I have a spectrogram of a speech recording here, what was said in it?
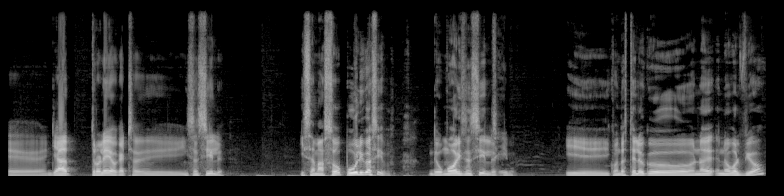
eh, ya troleo, ¿cachai? Insensible. Y se amasó público así, de humor insensible. Sí. Y cuando este loco no, volvió,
